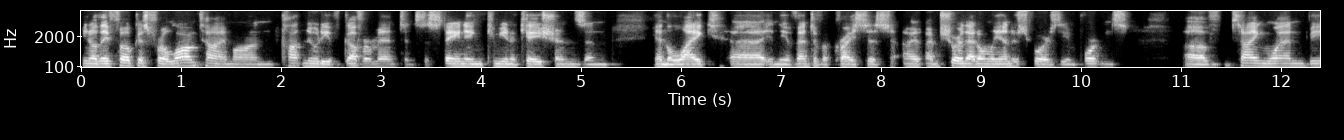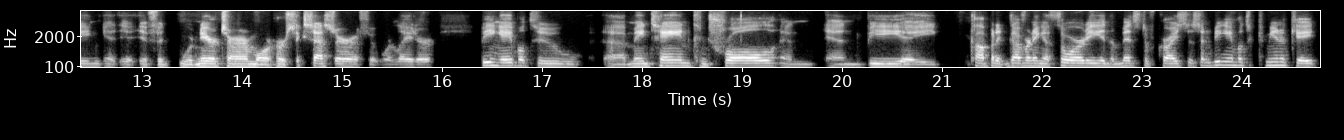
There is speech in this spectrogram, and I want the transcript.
You know, they focus for a long time on continuity of government and sustaining communications and and the like uh, in the event of a crisis. I, am sure that only underscores the importance of Tsai Ing-wen being, if it were near term, or her successor, if it were later, being able to uh, maintain control and and be a competent governing authority in the midst of crisis and being able to communicate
